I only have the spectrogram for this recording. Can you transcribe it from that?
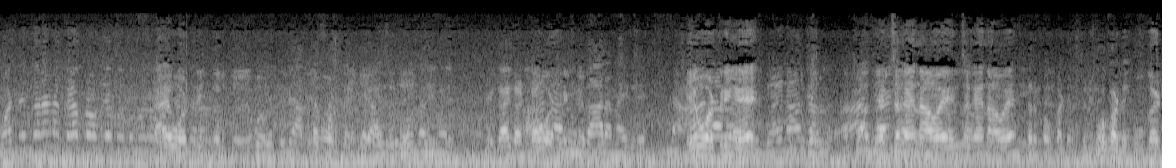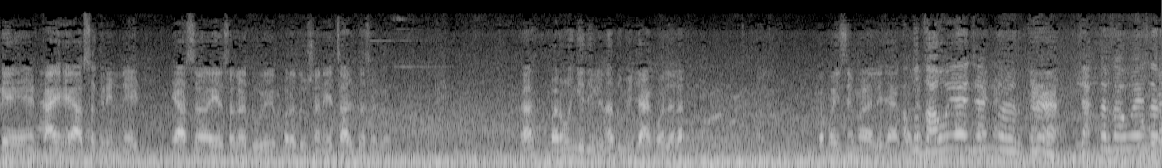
वॉटरिंग करा ना काय प्रॉब्लेम आहे तुम्हाला? काय वॉटरिंग करतोय? हे बघ. हे watering, हे असं द्यायचं. हे काय घंटा वॉटरिंग करतो हे वॉटरिंग आहे? यांचं काय नाव आहे? यांचं काय नाव आहे? फोकाट आहे फुकट आहे काय हे असं ग्रीन नेट हे असं हे सगळं धुळी प्रदूषण हे चालतं सगळं. हा? परवानगी दिली ना तुम्ही जॅकवाल्याला? का पैसे मिळाले तो जॅकवाल्याला जाऊया जॅक्टर जॅक्टर जाऊया. सर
